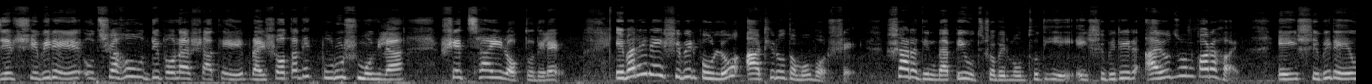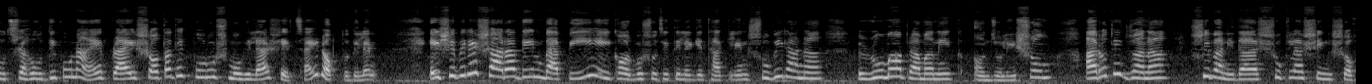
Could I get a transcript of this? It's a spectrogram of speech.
যে শিবিরে উৎসাহ উদ্দীপনার সাথে প্রায় শতাধিক পুরুষ মহিলা স্বেচ্ছায় রক্ত দিলেন। এবারের এই শিবির পড়ল আঠেরোতম বর্ষে। সারাদিন ব্যাপী উৎসবের মধ্য দিয়ে এই শিবিরের আয়োজন করা হয়। এই শিবিরে উৎসাহ উদ্দীপনায় প্রায় শতাধিক পুরুষ মহিলা স্বেচ্ছায় রক্ত দিলেন। এই শিবিরে সারা দিন ব্যাপী এই কর্মসূচিতে লেগে থাকলেন সুবীর রানা, রুমা প্রামাণিক, অঞ্জলি সোম, আরতি জানা, শিবানী দাস, শুক্লা সিং সহ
